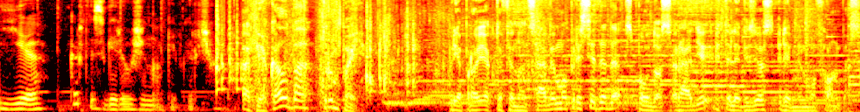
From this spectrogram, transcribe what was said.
jie kartais geriau žino, kaip kirčiuoti. Apie kalbą trumpai. Prie projektų finansavimo prisideda Spaudos radio ir televizijos rėmimo fondas.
